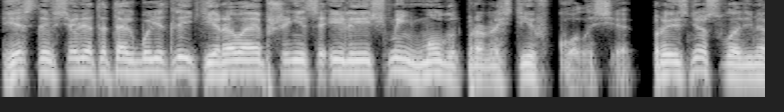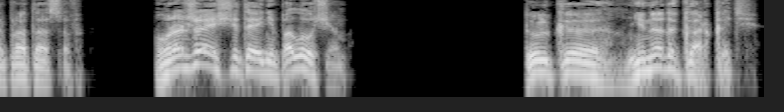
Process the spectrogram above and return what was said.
«Если все лето так будет лить, яровая пшеница или ячмень могут прорасти в колосе», — произнес Владимир Протасов. «Урожай, считай, не получим». «Только не надо каркать», —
